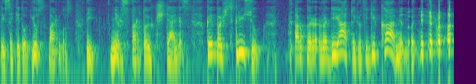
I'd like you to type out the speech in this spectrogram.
Tai sakytum, jūs varlos, tai nėra starto aikštelės. Kaip aš skrisiu, ar per radiatorių, taigi kamino nėra.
